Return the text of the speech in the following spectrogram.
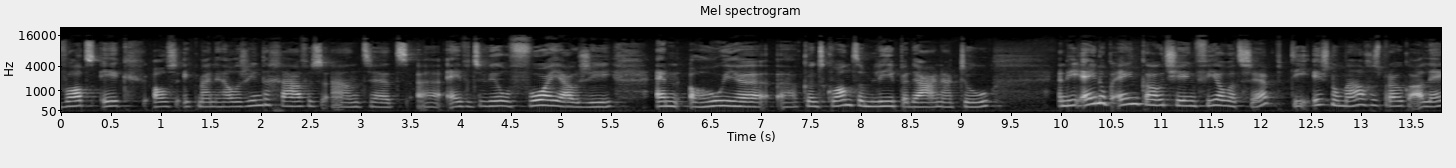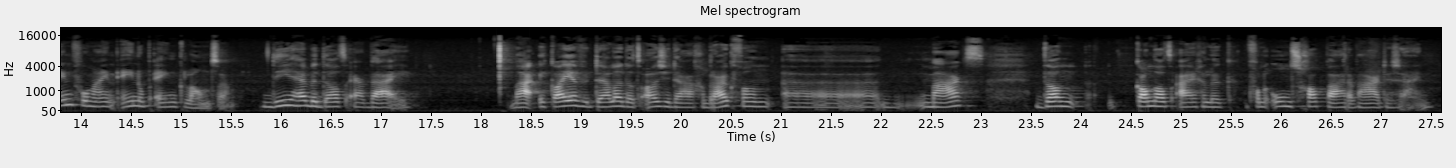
wat ik, als ik mijn helderziende gaven aanzet, uh, eventueel voor jou zie. En hoe je uh, kunt quantum leapen daar naartoe. En die één op één coaching via WhatsApp, die is normaal gesproken alleen voor mijn één op één klanten. Die hebben dat erbij. Maar ik kan je vertellen dat als je daar gebruik van uh, maakt, dan kan dat eigenlijk van onschatbare waarde zijn.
